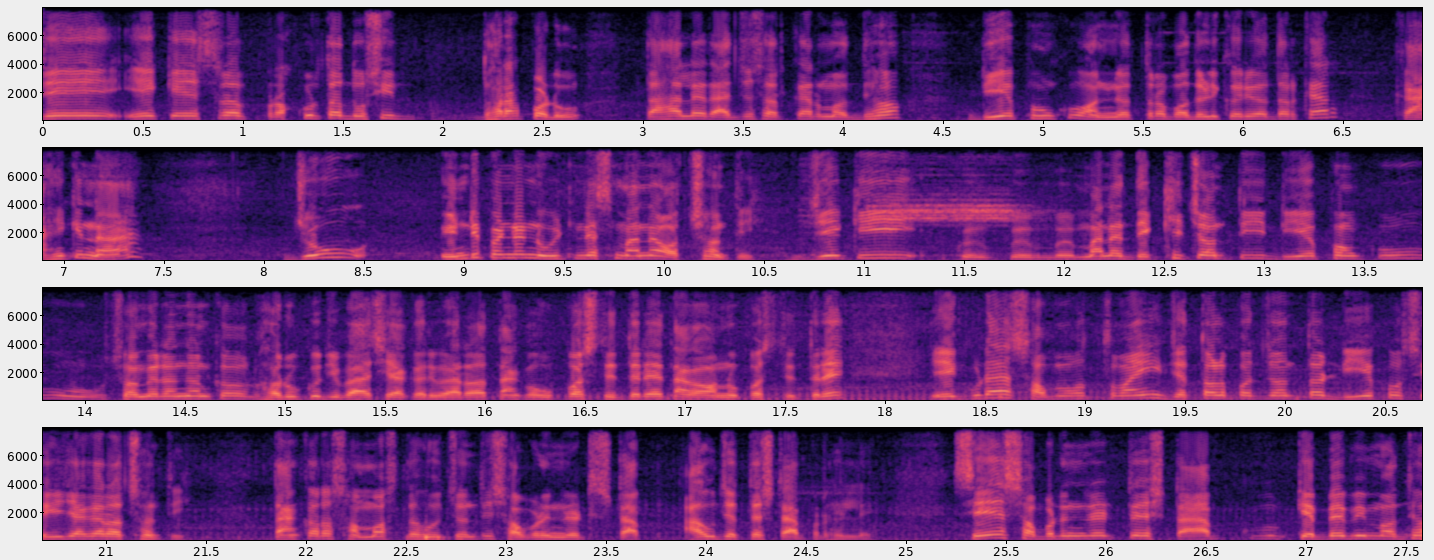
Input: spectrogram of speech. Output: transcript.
ଯେ ଏ କେସ୍ର ପ୍ରକୃତ ଦୋଷୀ ଧରାପଡ଼ୁ ତାହେଲେ ରାଜ୍ୟ ସରକାର ମଧ୍ୟ ଡିଏଫ୍ଓଙ୍କୁ ଅନ୍ୟତ୍ର ବଦଳି କରିବା ଦରକାର କାହିଁକି ନା ଯେଉଁ ଇଣ୍ଡିପେଣ୍ଡେଣ୍ଟ ୱିଟନେସ୍ ମାନେ ଅଛନ୍ତି ଯିଏକି ମାନେ ଦେଖିଛନ୍ତି ଡିଏଫ୍ଓଙ୍କୁ ସୌମ୍ୟରଞ୍ଜନଙ୍କ ଘରକୁ ଯିବା ଆସିବା କରିବାର ତାଙ୍କ ଉପସ୍ଥିତିରେ ତାଙ୍କ ଅନୁପସ୍ଥିତିରେ ଏଗୁଡ଼ା ସମସ୍ତ ପାଇଁ ଯେତେବେଳେ ପର୍ଯ୍ୟନ୍ତ ଡିଏଫ୍ଓ ସେଇ ଜାଗାରେ ଅଛନ୍ତି ତାଙ୍କର ସମସ୍ତେ ହେଉଛନ୍ତି ସବର୍ଡ଼ିନେଟ୍ ଷ୍ଟାଫ୍ ଆଉ ଯେତେ ଷ୍ଟାଫ୍ ରହିଲେ ସେ ସବର୍ଡ଼ିନେଟ୍ ଷ୍ଟାଫ୍କୁ କେବେ ବି ମଧ୍ୟ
